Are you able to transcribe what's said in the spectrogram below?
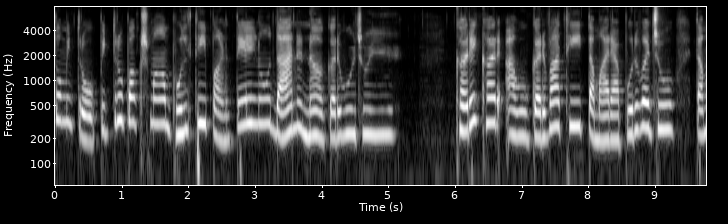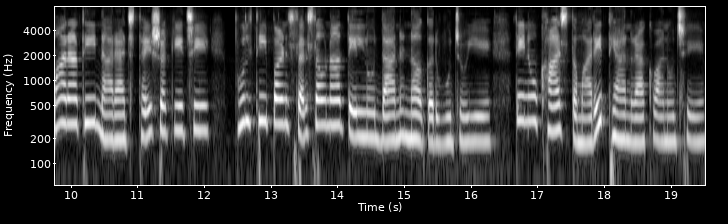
તો મિત્રો, પિતૃપક્ષમાં ભૂલથી પણ તેલનું દાન ન કરવું જોઈએ. ખરેખર આવું કરવાથી તમારા પૂર્વજો તમારાથી નારાજ થઈ શકે છે. ભૂલથી પણ સરસવના તેલનું દાન ન કરવું જોઈએ. તેનું ખાસ તમારે ધ્યાન રાખવાનું છે.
